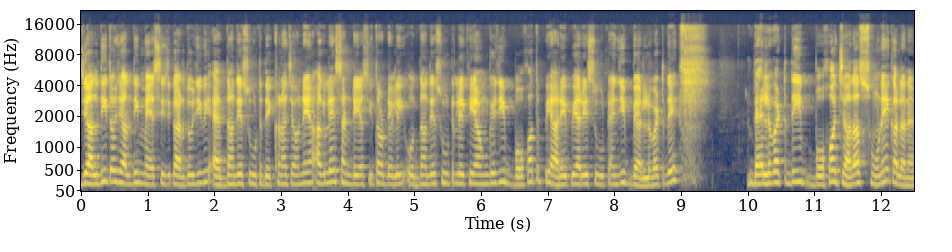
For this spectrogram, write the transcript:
ਜਲਦੀ ਤੋਂ ਜਲਦੀ ਮੈਸੇਜ ਕਰ ਦਿਓ ਜੀ ਵੀ ਐਦਾਂ ਦੇ ਸੂਟ ਦੇਖਣਾ ਚਾਹੁੰਦੇ ਆ। ਅਗਲੇ ਸੰਡੇ ਅਸੀਂ ਤੁਹਾਡੇ ਲਈ ਉਦਾਂ ਦੇ ਸੂਟ ਲੈ ਕੇ ਆਉਂਗੇ ਜੀ, ਬਹੁਤ ਪਿਆਰੇ ਪਿਆਰੇ ਸੂਟ ਹੈ ਜੀ ਬੈਲਵਟ ਦੇ। ਵੈਲਵਟ ਦੀ ਬਹੁਤ ਜ਼ਿਆਦਾ ਸੋਹਣੇ ਕਲਰ ਹੈ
